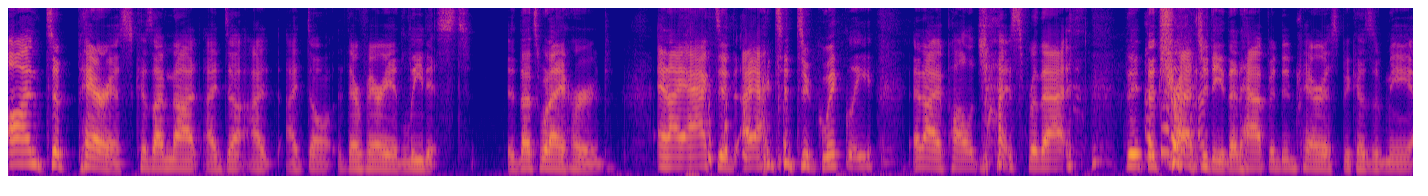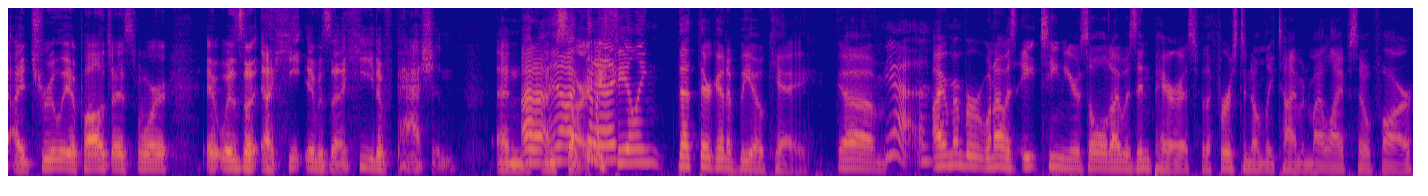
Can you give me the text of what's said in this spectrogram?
onto Paris because I'm not I don't I I don't they're very elitist. That's what I heard. And I acted I acted too quickly and I apologize for that. The the tragedy that happened in Paris because of me, I truly apologize for. It was a, a heat it was a heat of passion. And I I'm sorry. I've got a feeling that they're gonna be okay. Um, Yeah. I remember when I was 18 years old, I was in Paris for the first and only time in my life so far,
